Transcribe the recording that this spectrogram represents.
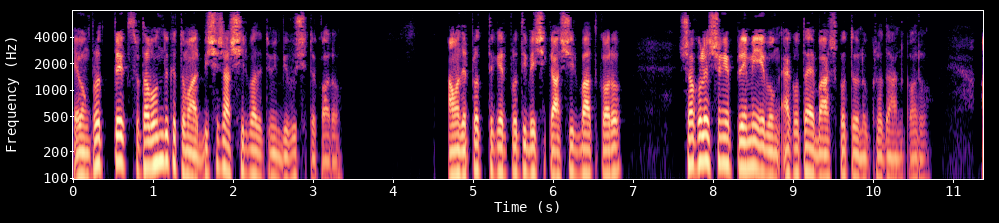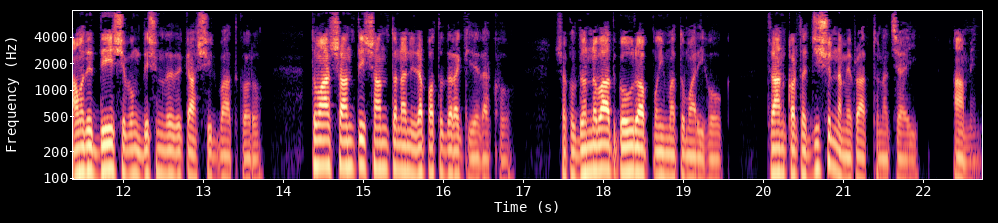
এবং প্রত্যেক শ্রোতাবন্ধুকে তোমার বিশেষ আশীর্বাদে তুমি বিভূষিত করো। আমাদের প্রত্যেকের প্রতিবেশীকে আশীর্বাদ করো সকলের সঙ্গে প্রেমে এবং একতায় বাস করতে অনুগ্রহ দান করো। আমাদের দেশ এবং দেশনাদেরকে আশীর্বাদ করো। তোমার শান্তি, সান্ত্বনা, নিরাপত্তা দ্বারা ঘিরে রাখো। সকল ধন্যবাদ, গৌরব, মহিমা তোমারই হোক। ত্রাণকর্তা যিশুর নামে প্রার্থনা চাই। আমেন।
